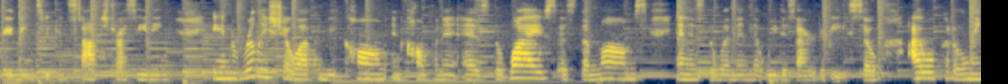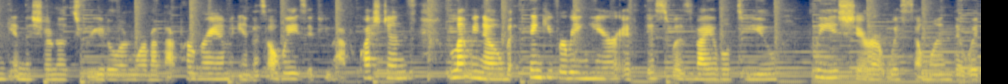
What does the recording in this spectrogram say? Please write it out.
cravings, we can stop stress eating, and really show up and be calm and confident as the wives, as the moms, and as the women that we desire to be. So I will put a link in the show notes for you to learn more about that program. And as always, if you have questions, let me know. But thank you for being here. If this was valuable to you, please share it with someone that would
